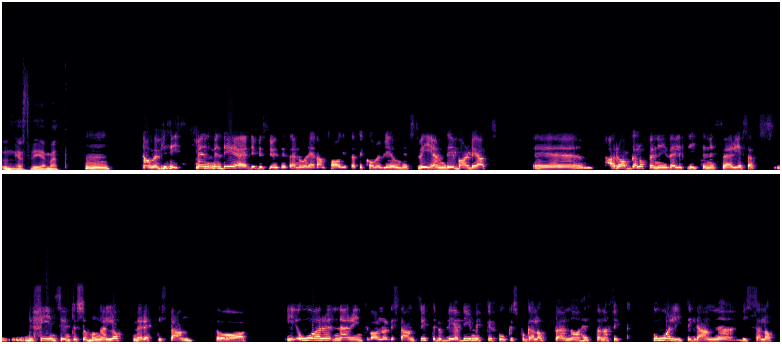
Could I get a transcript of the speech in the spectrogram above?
unghäst-VMet. Mm. Ja, men precis. Men, men det, det beslutet är nog redan taget att det kommer bli unghäst-VM. Det är bara det att eh, arabgaloppen är ju väldigt liten i Sverige så att det finns ju inte så många lopp med rätt distans. Så i år när det inte var några distansrytter då blev det ju mycket fokus på galoppen och hästarna fick gå lite grann eh, vissa lopp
